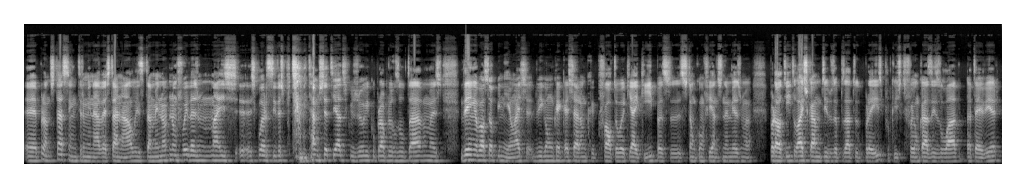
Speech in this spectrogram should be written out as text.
Uh, pronto, está assim terminada esta análise. Também não, não foi das mais uh, esclarecidas, porque também estamos chateados com o jogo e com o próprio resultado. Mas deem a vossa opinião. Acha, digam o que é que acharam que, que faltou aqui à equipa, se, se, estão confiantes na mesma para o título. Acho que há motivos, apesar de tudo, para isso, porque isto foi um caso isolado até ver.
